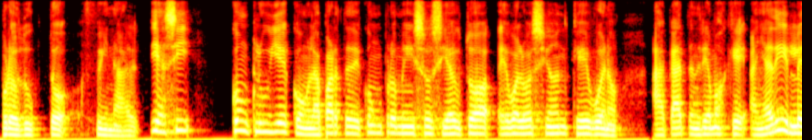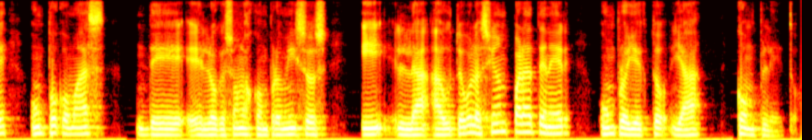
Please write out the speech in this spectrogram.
producto final. Y así concluye con la parte de compromisos y autoevaluación que, bueno, acá tendríamos que añadirle un poco más de eh, lo que son los compromisos y la autoevaluación para tener un proyecto ya completo.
